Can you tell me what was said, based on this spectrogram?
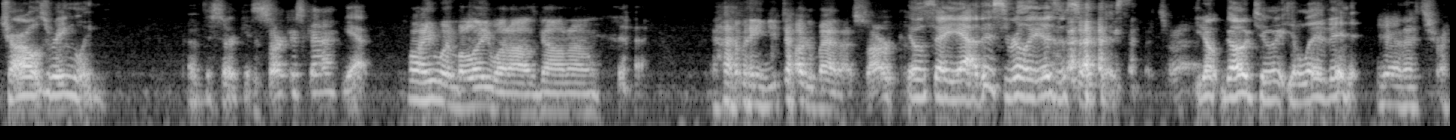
Charles Ringling of the circus. The circus. guy? Yeah. Well, he wouldn't believe what I was going on. I mean, you talk about a circus. He'll say, Yeah, this really is a circus. that's right. you don't go to it, you live in it. Yeah, that's right.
